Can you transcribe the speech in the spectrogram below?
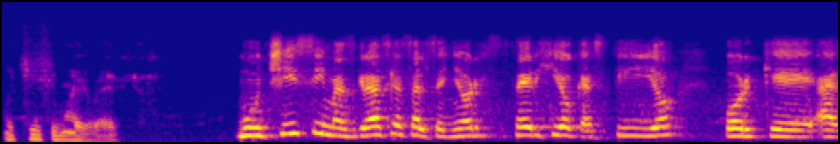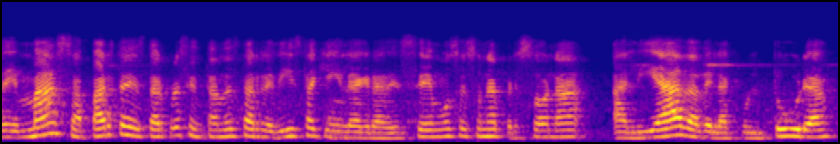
Muchísimas gracias. Muchísimas gracias al señor Sergio Castillo, porque además, aparte de estar presentando esta revista, quien le agradecemos, es una persona aliada de la cultura,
